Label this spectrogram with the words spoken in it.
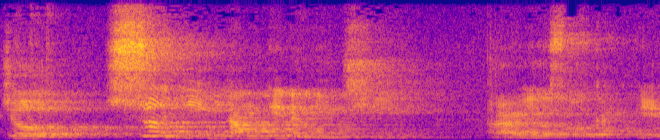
就顺应当地的民情而有所改变，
